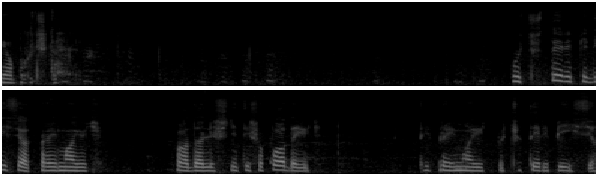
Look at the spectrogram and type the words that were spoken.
Яблучко. По 4,50 приймають падалішні, ті, що падають. Ті приймають по 4,50.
